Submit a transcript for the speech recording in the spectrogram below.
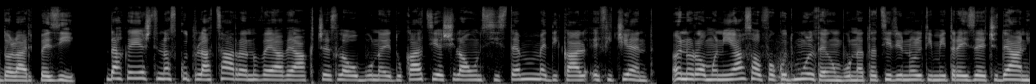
dolari pe zi. Dacă ești născut la țară, nu vei avea acces la o bună educație și la un sistem medical eficient. În România s-au făcut multe îmbunătățiri în ultimii 30 de ani,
